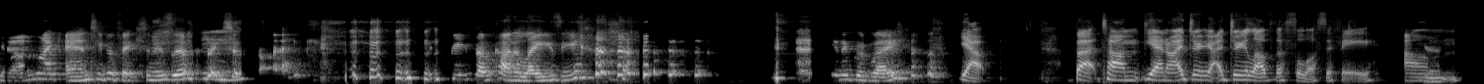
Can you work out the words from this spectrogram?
Yeah, I'm like anti perfectionism, which is like, means I'm kind of lazy. In a good way. yeah. But um yeah no i do i do love the philosophy. Um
